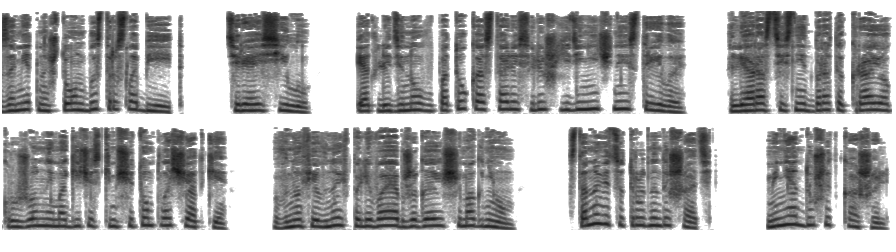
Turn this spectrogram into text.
Заметно, что он быстро слабеет, теряя силу, и от ледяного потока остались лишь единичные стрелы. Лиара стеснит брата к краю, окруженной магическим щитом площадки, вновь и вновь поливая обжигающим огнем. Становится трудно дышать. Меня душит кашель,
